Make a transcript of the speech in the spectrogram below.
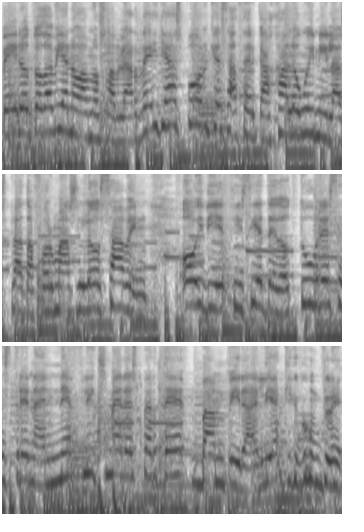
Pero todavía no vamos a hablar de ellas porque se acerca Halloween y las plataformas lo saben. Hoy 17 de octubre se estrena en Netflix Me desperté vampira, el día que cumple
